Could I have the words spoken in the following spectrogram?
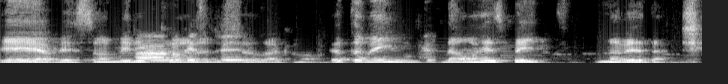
É, a versão ah, americana ah, do Sherlock Holmes. Eu também não respeito, na verdade.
